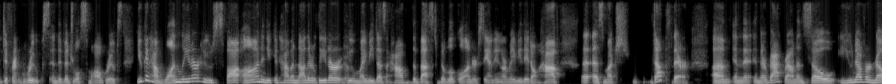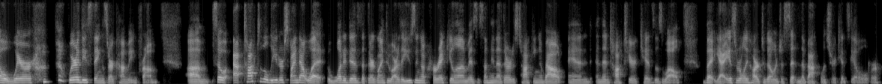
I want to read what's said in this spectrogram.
different groups, individual small groups, you can have one leader who's spot on, and you can have another leader who maybe doesn't have the best biblical understanding, or maybe they don't have as much depth there um, in the in their background, and so you never know where where these things are coming from. Um, so at, talk to the leaders, find out what what it is that they're going through. Are they using a curriculum? Is it something that they're just talking about? And and then talk to your kids as well. But yeah, it's really hard to go and just sit in the back once your kids get older.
